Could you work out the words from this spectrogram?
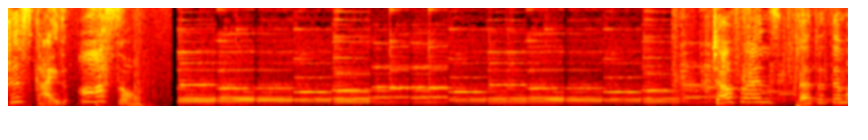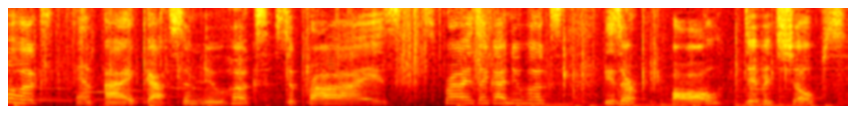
This guy's awesome. Ciao friends, Beth with Thimblehooks, and I got some new hooks. Surprise! Surprise, I got new hooks. These are all divot shilps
